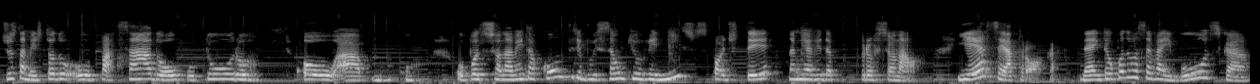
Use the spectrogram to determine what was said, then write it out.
justamente todo o passado ou o futuro, ou a, o, o posicionamento, a contribuição que o Vinícius pode ter na minha vida profissional. E essa é a troca, né? Então, quando você vai em busca,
